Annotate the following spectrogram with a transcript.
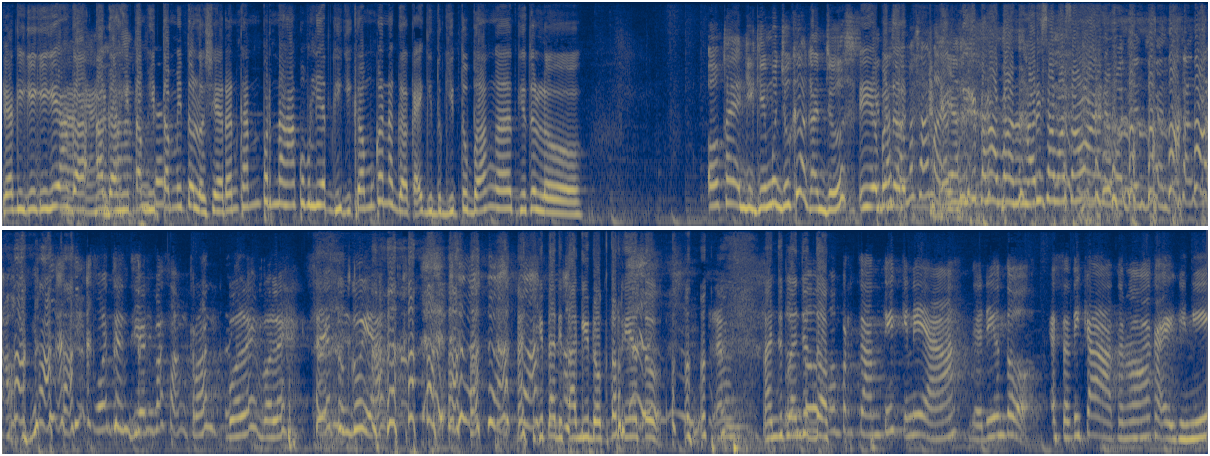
Ya gigi-gigi Nah, agak yang agak hitam-hitam itu loh Sharon kan pernah aku lihat gigi kamu kan agak kayak gitu-gitu banget gitu loh. Oh, kayak gigimu juga kan, Jus? Iya Kita benar. sama-sama Yang ya? Kita kapan hari sama-sama. Mau janjian pasang crown. Mau janjian pasang crown? Boleh, boleh. Saya tunggu ya. kita ditagi dokternya tuh. lanjut lanjut untuk dok. mempercantik ini ya. Jadi untuk estetika, terutama kayak gini,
